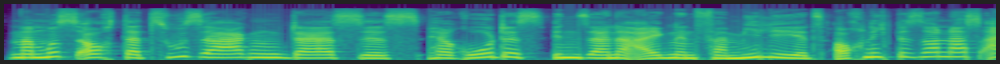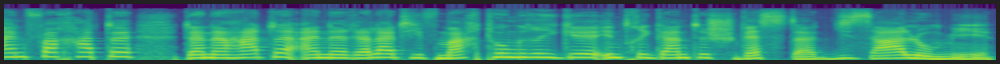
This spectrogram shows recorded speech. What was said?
Man muss auch dazu sagen, dass es Herodes in seiner eigenen Familie jetzt auch nicht besonders einfach hatte, denn er hatte eine relativ machthungrige, intrigante Schwester, die Salome.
